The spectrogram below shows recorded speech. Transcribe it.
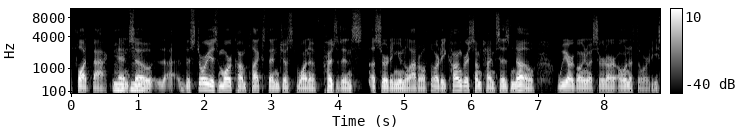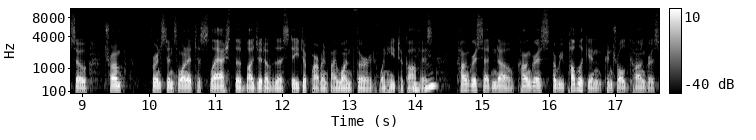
fought back. Mm-hmm. And so uh, the story is more complex than just one of presidents asserting unilateral authority. Congress sometimes says, no, we are going to assert our own authority. So Trump, for instance, wanted to slash the budget of the State Department by one third when he took office. Mm-hmm. Congress said no. Congress, a Republican controlled Congress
